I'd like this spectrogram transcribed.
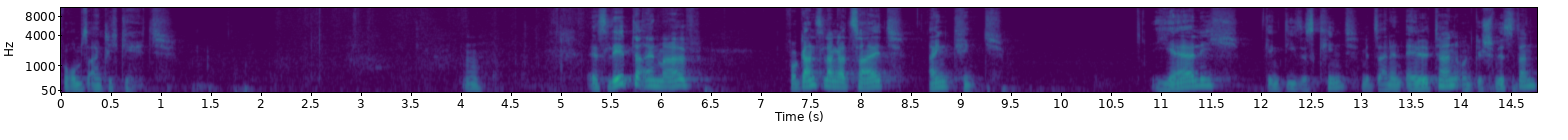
worum es eigentlich geht. Hm. Es lebte einmal vor ganz langer Zeit ein Kind. Jährlich ging dieses Kind mit seinen Eltern und Geschwistern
